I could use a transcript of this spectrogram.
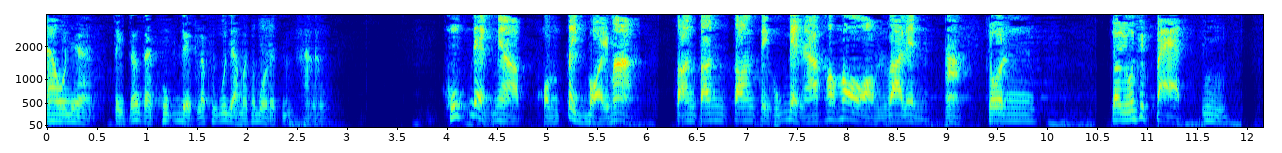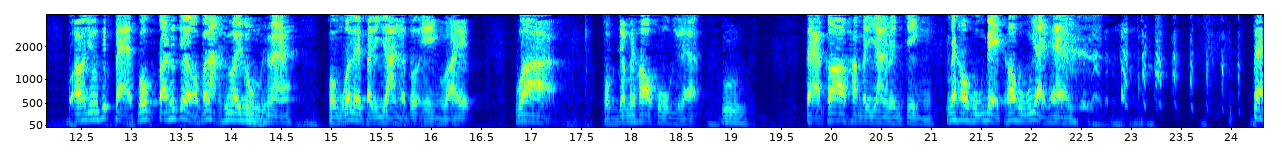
แอลเนี่ย ติดตั้งแต่คุกเด็กและคุกผู้ใหญ่มาทั้งหมดกี่ครั้งคุกเด็กเนี่ย ผมติดบ่อยมาก ตอนตอนตอนติดคุกเด็กนะเข้าเข้าออกว่าเล่น อะ จนจนอายุสิบแปดอืมอายุสิบแปดปุ๊บตอนที่เจอกับฝรั่งที่วัยหนุ่มอืมใช่ไหมผมก็เลยปฏิญาณกับตัวเองไว้ ว่าผมจะไม่เข้าคุกอีกแล้วอืมแต่ก็ทำปฏิญาณเป็นจริง ไม่เข้าคุกเด็กเข้าคุกผู้ใหญ่แทน แต่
